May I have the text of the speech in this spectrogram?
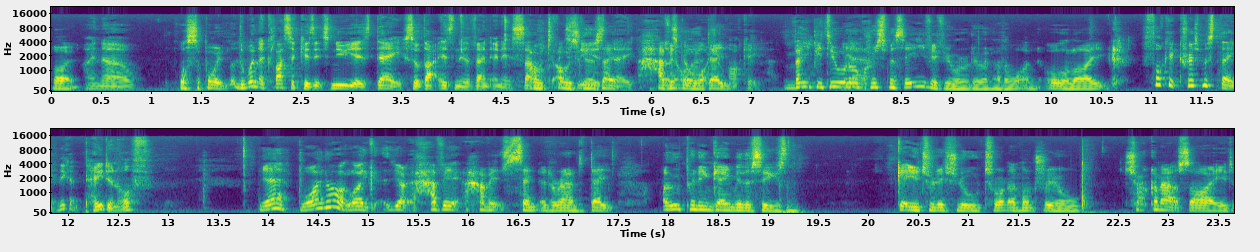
Like, I know. what's the point? The Winter Classic is it's New Year's Day, so that is an event in itself. I was- I was gonna say, Day. have Let's it go on a watch some hockey. Maybe do it on Yeah. Christmas Eve if you want to do another one, or like Fuck it, Christmas Day. They get paid enough. Yeah, why not? Like, you know, have it have it centered around a date. Opening game of the season. Get your traditional Toronto Montreal. Chuck them outside,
